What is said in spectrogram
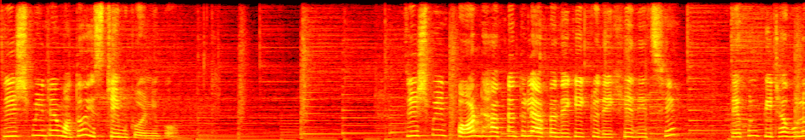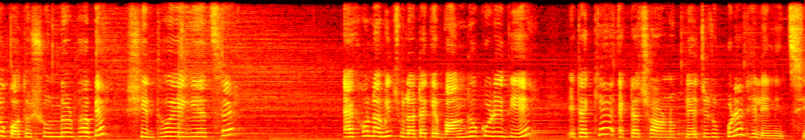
ত্রিশ মিনিটের মতো স্টিম করে নিব। ত্রিশ মিনিট পর ঢাকনা তুলে আপনাদেরকে একটু দেখিয়ে দিচ্ছি। দেখুন পিঠাগুলো কত সুন্দরভাবে সিদ্ধ হয়ে গিয়েছে। এখন আমি চুলাটাকে বন্ধ করে দিয়ে এটাকে একটা ছড়ানো প্লেটের উপরে ঢেলে নিচ্ছি।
